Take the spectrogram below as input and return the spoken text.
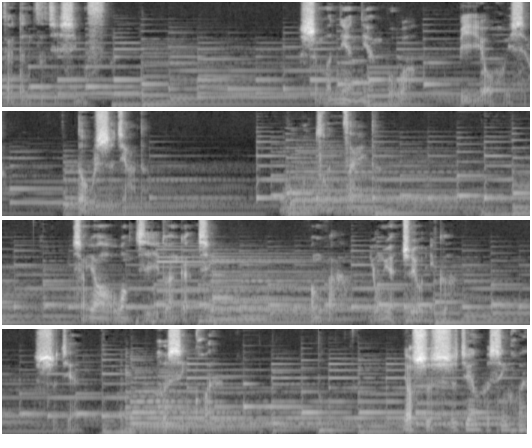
在等自己心死。什么念念不忘，必有回响，都是假的。不存在的。想要忘记一段感情，方法永远只有一个：时间和新欢。要是时间和新欢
